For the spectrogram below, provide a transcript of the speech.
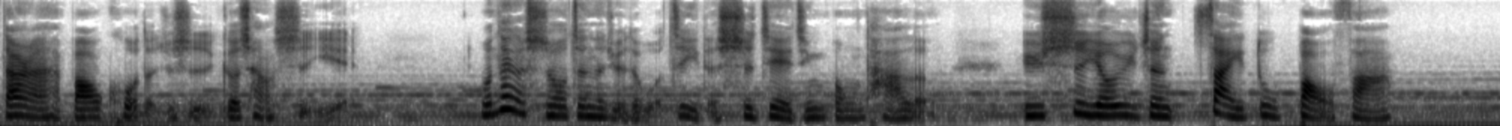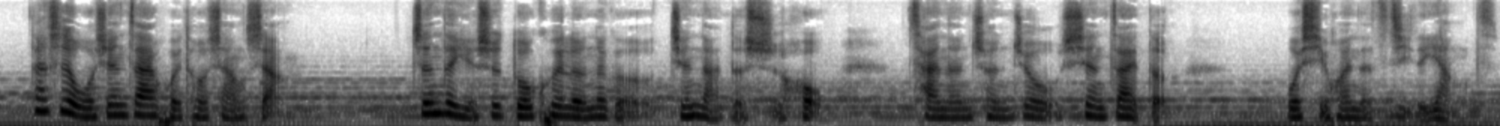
当然还包括的就是歌唱事业。我那个时候真的觉得我自己的世界已经崩塌了，于是忧郁症再度爆发。但是我现在回头想想，真的也是多亏了那个艰难的时候，才能成就现在的我喜欢的自己的样子。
